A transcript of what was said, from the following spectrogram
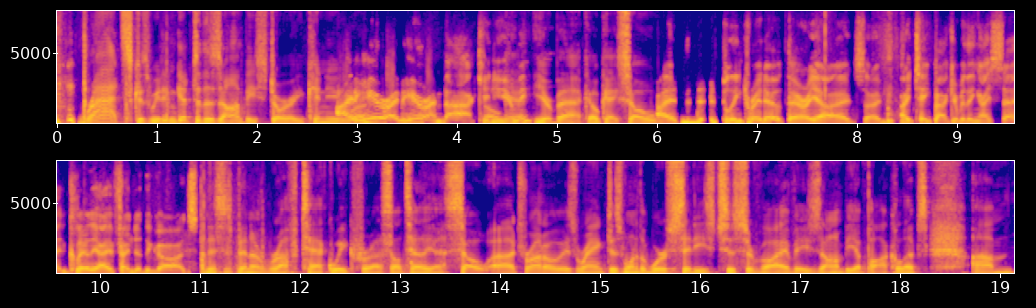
Rats, because we didn't get to the zombie story. Can you? I'm uh, here. I'm here. I'm back. Can okay. you hear me? You're back. Okay, so I blinked right out there. Yeah, I, I take back everything I said. Clearly, I offended the gods. This has been a rough tech week for us. I'll tell you. So, uh, Toronto is ranked as one of the worst cities to survive a zombie apocalypse. Um,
